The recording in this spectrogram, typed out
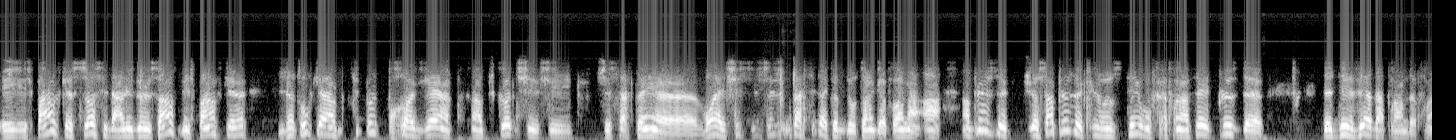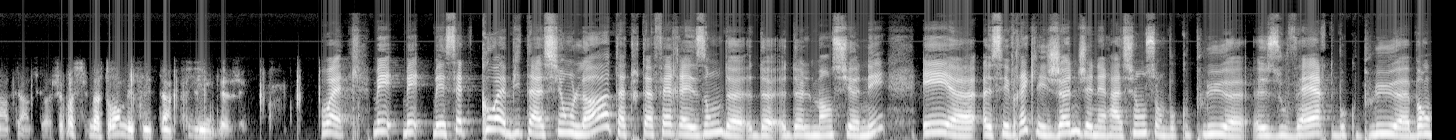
Et je pense que ça, c'est dans les deux sens, mais je pense que je trouve qu'il y a un petit peu de progrès, en, tout cas, chez, chez, chez certains, euh, ouais, chez une partie de la communauté anglophone. En, en, plus de, je sens plus de curiosité au fait français et plus de, de désir d'apprendre le français, en tout cas. Je sais pas si je me trompe, mais c'est un feeling que j'ai. Ouais, mais mais mais cette cohabitation là, tu as tout à fait raison de de, de le mentionner et euh, c'est vrai que les jeunes générations sont beaucoup plus euh, ouvertes, beaucoup plus euh, bon,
